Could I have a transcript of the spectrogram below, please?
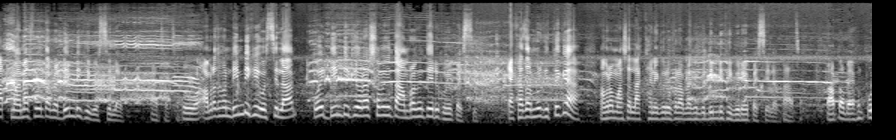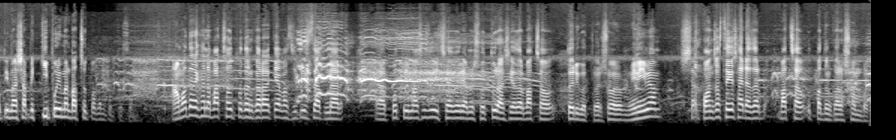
আট নয় মাস পর্যন্ত আমরা ডিম বিক্রি করছিলাম। আচ্ছা আচ্ছা। তো আমরা যখন ডিম বিক্রি করছিলাম ওই ডিম বিক্রি করার সময় কিন্তু আমরা কিন্তু এরকমই পাইছি। এক হাজার মুরগির থেকে আমরা মাসে লাখ খানিকের উপর আমরা কিন্তু ডিম বিক্রি করে পাইছিলাম। আচ্ছা তারপর এখন প্রতি মাসে আপনি কি পরিমাণ বাচ্চা উৎপাদন করতেছেন? আমাদের এখানে বাচ্চা উৎপাদন করার ক্যাপাসিটি হচ্ছে আপনার প্রতি মাসে যদি ইচ্ছা করি আমরা সত্তর আশি হাজার বাচ্চা তৈরি করতে পারি মিনিমাম পঞ্চাশ থেকে ষাট হাজার বাচ্চা উৎপাদন করা সম্ভব।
